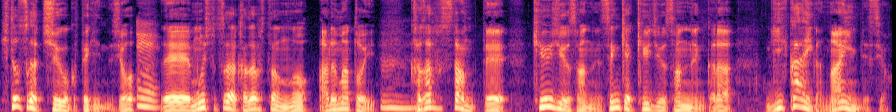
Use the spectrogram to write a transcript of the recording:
一つが中国、北京でしょ、えでもう一つがカザフスタンのアルマトイ、カザフスタンって93年、1993年から議会がないんですよ。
